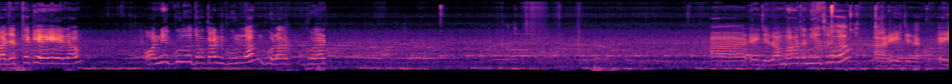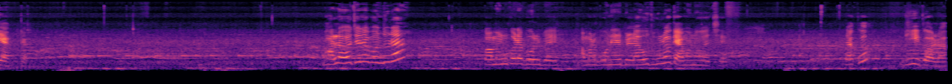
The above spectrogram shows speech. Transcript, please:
বাজার থেকে এই এলাম, অনেকগুলো দোকান ঘুরলাম, ঘোরার ঘোরার এই যে লম্বা হাতা নিয়েছে ও? আর এই যে দেখো, এই একটা। ভালো হয়েছে রে বন্ধুরা? কমেন্ট করে বলবে আমার বোনের ব্লাউজগুলো কেমন হয়েছে। দেখো ভি গলা।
